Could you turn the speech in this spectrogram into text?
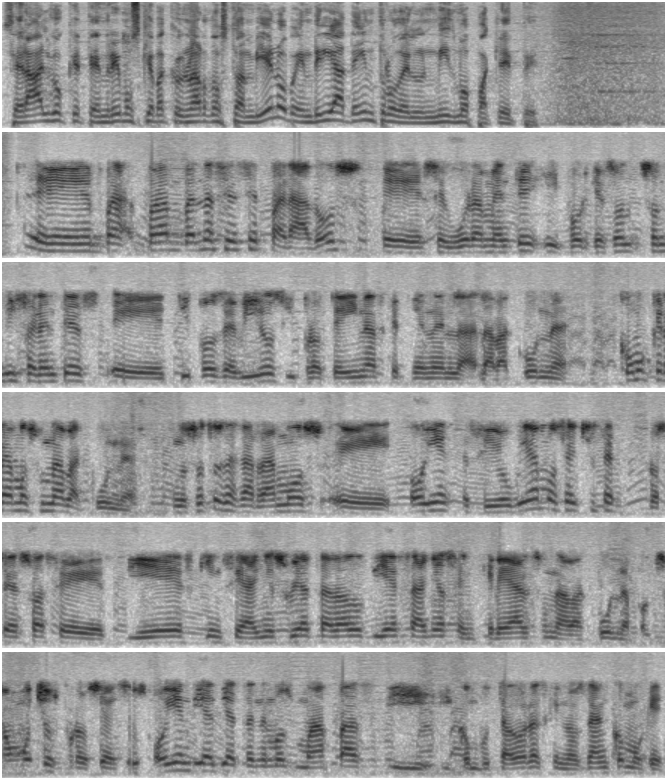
¿Será algo que tendremos que vacunarnos también o vendría dentro del mismo paquete? Eh, va- van, van a ser separados eh, seguramente y porque son, son diferentes eh, tipos de virus y proteínas que tienen la, vacuna. ¿Cómo creamos una vacuna? Nosotros agarramos, eh, hoy si hubiéramos hecho este proceso hace 10, 15 años, hubiera tardado 10 años en crearse una vacuna, porque son muchos procesos. Hoy en día ya tenemos mapas y, y computadoras que nos dan como que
